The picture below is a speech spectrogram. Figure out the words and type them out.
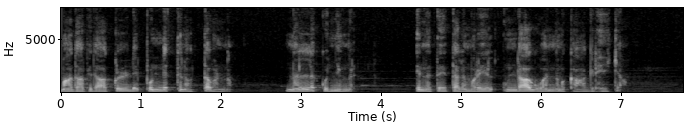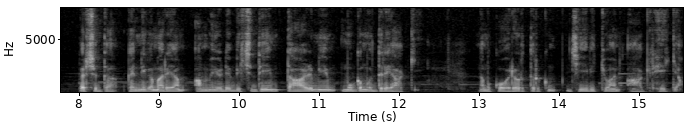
മാതാപിതാക്കളുടെ പുണ്യത്തിനൊത്തവണ്ണം നല്ല കുഞ്ഞുങ്ങൾ ഇന്നത്തെ തലമുറയിൽ ഉണ്ടാകുവാൻ നമുക്ക് ആഗ്രഹിക്കാം. പരിശുദ്ധ കന്യകമറിയാം അമ്മയുടെ വിശുദ്ധിയും താഴ്മയും മുഖമുദ്രയാക്കി നമുക്ക് ഓരോരുത്തർക്കും ജീവിക്കുവാൻ ആഗ്രഹിക്കാം.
